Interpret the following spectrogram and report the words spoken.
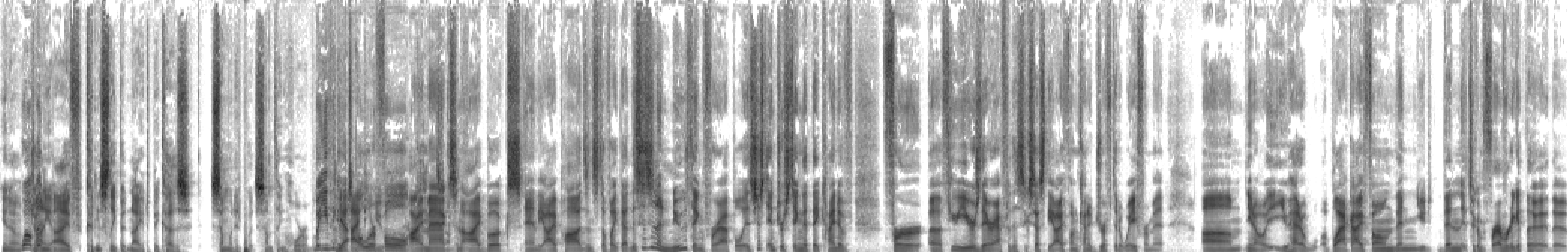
you know, Well, but- Jony Ive couldn't sleep at night because someone had put something horrible. But you think Yeah, of colorful on their case, iMacs and iBooks and the iPods and stuff like that. This isn't a new thing for Apple. It's just interesting that they kind of, for a few years there after the success of the iPhone, kind of drifted away from it. Um, you know, you had a, a black iPhone, then you then it took them forever to get the the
